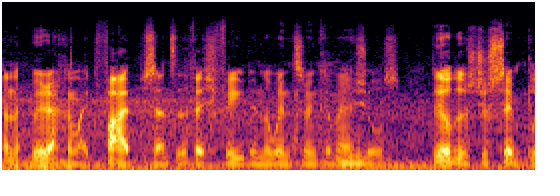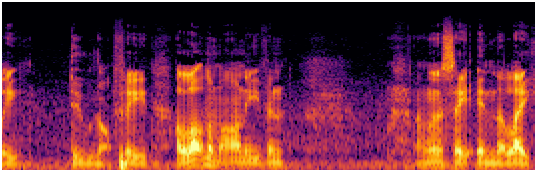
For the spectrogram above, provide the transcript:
and we reckon like five percent of the fish feed in the winter in commercials. The others just simply do not feed. A lot of them aren't even. I'm going to say in the lake,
